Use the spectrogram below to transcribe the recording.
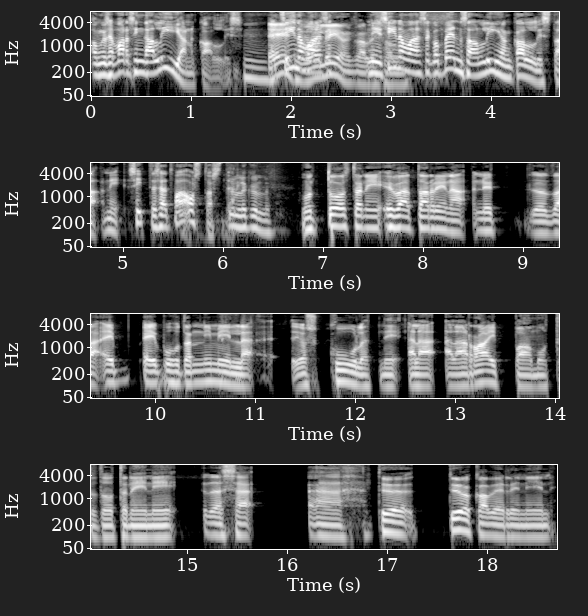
onko se varsinkaan liian kallis? Mm. Ei se voi liian kallis Niin olla. siinä vaiheessa, kun bensa on liian kallista, niin sitten sä et vaan osta sitä. Kyllä, kyllä. Mutta tuosta niin hyvä tarina, nyt tota, ei, ei puhuta nimillä, jos kuulet, niin älä, älä raippaa, mutta tota, niin, niin, tässä äh, työ, työkaveri niin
